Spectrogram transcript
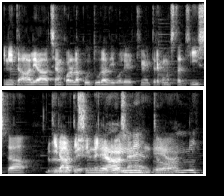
In Italia c'è ancora la cultura di volerti mettere come stagista, tirarti sui E 1200, anni, e anni.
